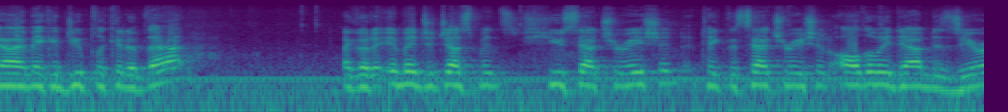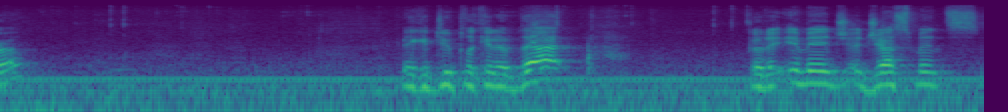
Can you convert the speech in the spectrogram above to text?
Now I make a duplicate of that. I go to image adjustments, hue saturation, take the saturation all the way down to zero. Make a duplicate of that. Go to Image, Adjustments,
